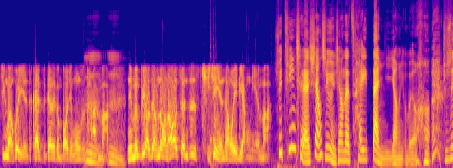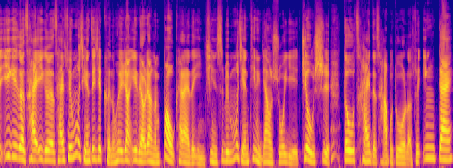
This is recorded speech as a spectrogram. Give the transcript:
金管会也是开始开始跟保险公司谈嘛，嗯，嗯，你们不要这样弄，然后甚至期限延长为两年嘛。所以听起来像是有点像在拆弹一样，有没有？就是一个一个拆，一个一个拆。所以目前这些可能会让医疗量能爆开来的隐性，是不是？目前听你这样说，也就是都拆的差不多了。所以应该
